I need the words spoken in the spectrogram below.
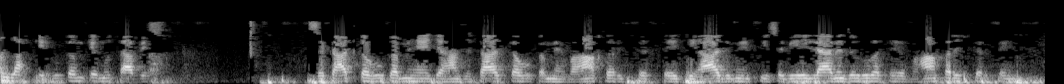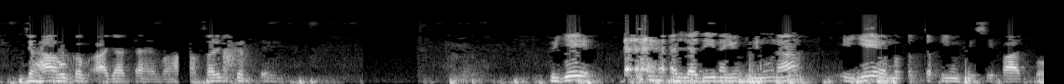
اللہ کے حکم کے مطابق زکوٰۃ کا حکم ہے، جہاں زکوٰۃ کا حکم ہے، وہاں خرچ کرتے ہیں۔ جہاد میں فی سبیل اللہ میں ضرورت ہے، وہاں خرچ کرتے ہیں۔ جہاں حکم آ جاتا ہے، وہاں خرچ کرتے ہیں۔ تو یہ اللہ دین یہ متقیوں کی صفات کو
